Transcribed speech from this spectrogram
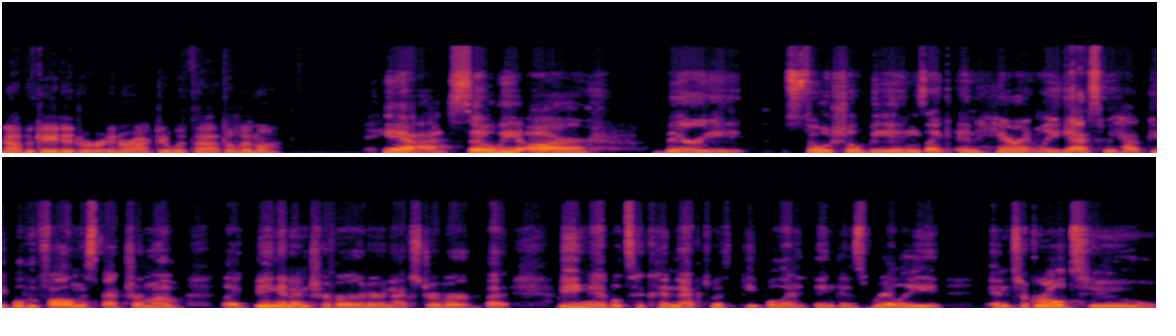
navigated or interacted with that dilemma? Yeah, so we are very social beings like inherently yes we have people who fall on the spectrum of like being an introvert or an extrovert but being able to connect with people i think is really integral to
